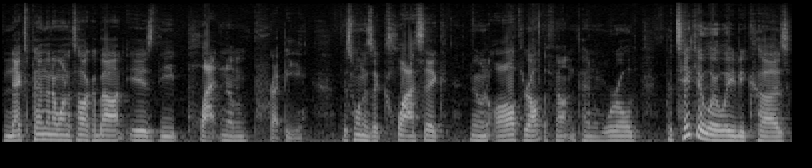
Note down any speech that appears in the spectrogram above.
The next pen that I want to talk about is the Platinum Preppy. This one is a classic known all throughout the fountain pen world, particularly because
